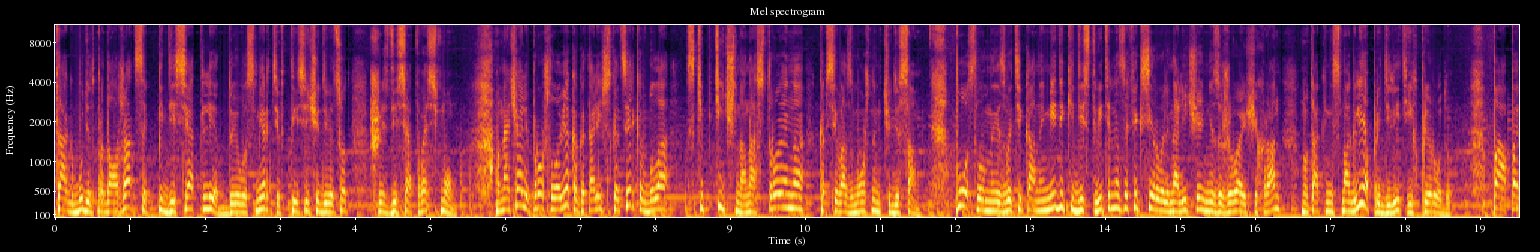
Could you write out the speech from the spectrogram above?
так будет продолжаться 50 лет до его смерти в 1968. В начале прошлого века католическая церковь была скептично настроена ко всевозможным чудесам. Посланные из Ватикана медики действительно зафиксировали наличие незаживающих ран, но так и не смогли определить их природу. Папа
